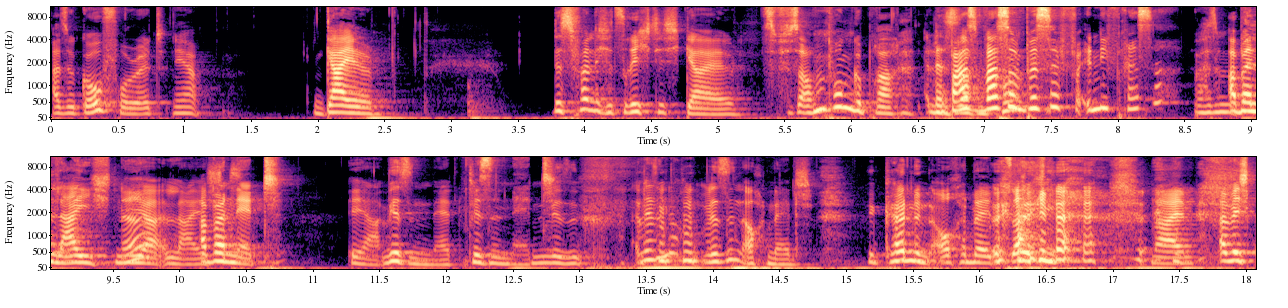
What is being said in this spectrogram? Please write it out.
Also go for it. Ja. Geil. Das fand ich jetzt richtig geil. Das ist auf den Punkt gebracht. Das ist War so ein bisschen in die Fresse? Aber leicht, ne? Ja, leicht. Aber nett. ja, wir sind nett. Wir sind nett. Wir sind, wir sind, auch, wir sind auch nett. Wir können auch nett sein. Nein. Aber ich,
